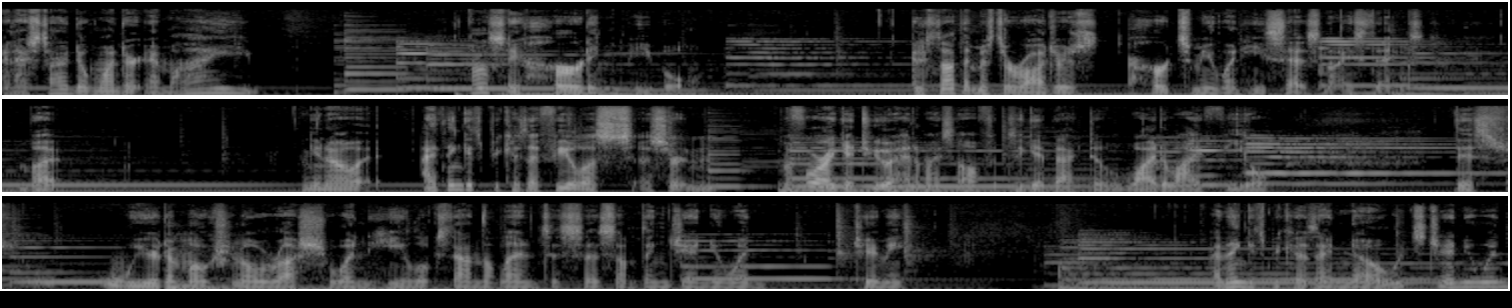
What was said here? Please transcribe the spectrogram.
and I started to wonder, am I, I don't say hurting people. And it's not that Mr. Rogers hurts me when he says nice things, but, you know, I think it's because I feel a, a, certain. Before I get too ahead of myself, to get back to why do I feel this weird emotional rush when he looks down the lens and says something genuine to me. I think it's because I know it's genuine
